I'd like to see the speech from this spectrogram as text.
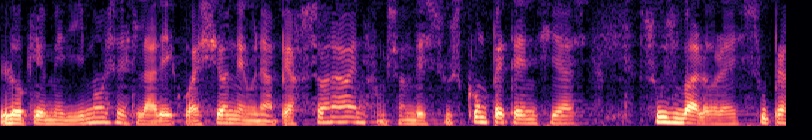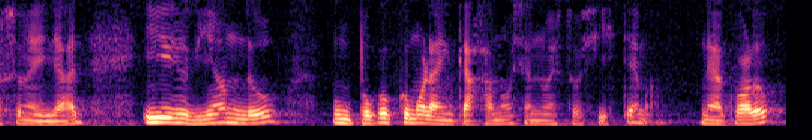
Lo que medimos es la adecuación de una persona en función de sus competencias, sus valores, su personalidad, e ir viendo un poco cómo la encajamos en nuestro sistema. ¿De acuerdo?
